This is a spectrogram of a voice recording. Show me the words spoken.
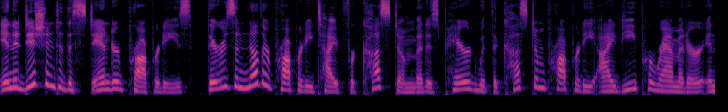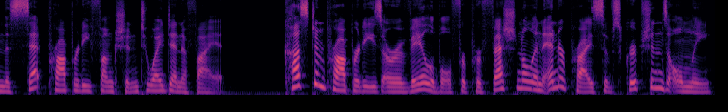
In addition to the standard properties, there is another property type for custom that is paired with the custom property ID parameter in the set property function to identify it. Custom properties are available for professional and enterprise subscriptions only.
